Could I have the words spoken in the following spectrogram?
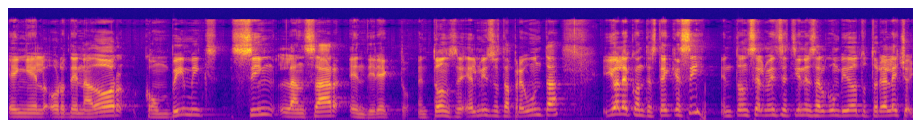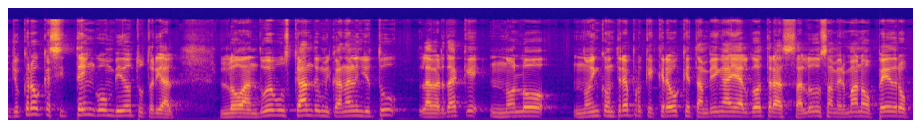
en el ordenador con Vimix sin lanzar en directo. Entonces, él me hizo esta pregunta y yo le contesté que sí. Entonces, él me dice, ¿tienes algún video tutorial hecho? Yo creo que sí tengo un video tutorial. Lo anduve buscando en mi canal en YouTube. La verdad que no lo no encontré porque creo que también hay algo otras. Saludos a mi hermano Pedro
